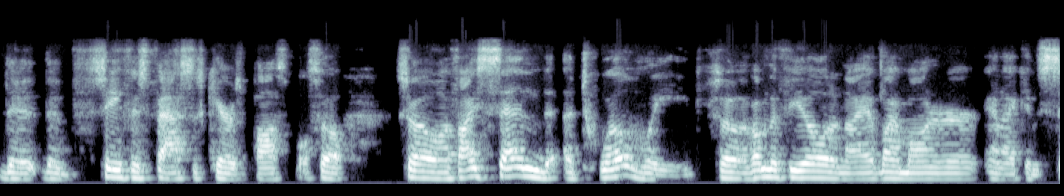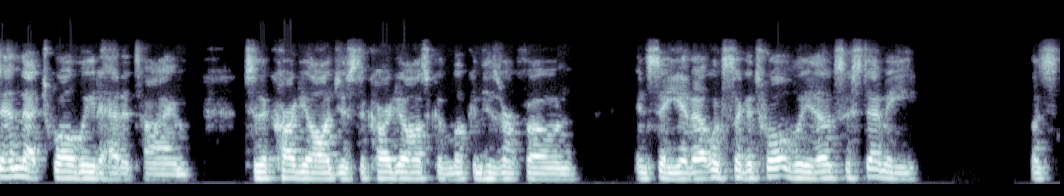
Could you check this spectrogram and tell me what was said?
the, the safest, fastest care as possible. So So if I send a 12 lead, so if I'm in the field and I have my monitor and I can send that 12 lead ahead of time to the cardiologist, the cardiologist can look in his or her phone and say, yeah, that looks like a 12 lead, that looks a STEMI. Let's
